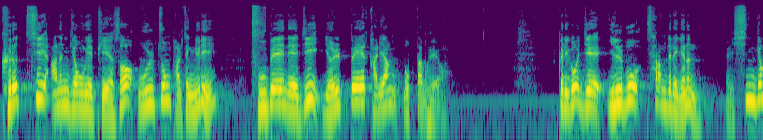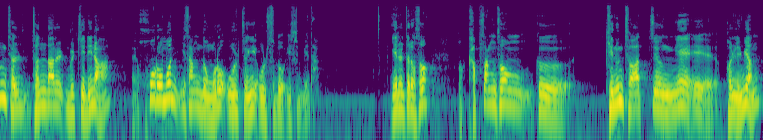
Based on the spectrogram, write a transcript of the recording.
그렇지 않은 경우에 비해서 우울증 발생률이 두 배 내지 열 배 가량 높다고 해요. 그리고 이제 일부 사람들에게는 신경 전달 물질이나 호르몬 이상 등으로 우울증이 올 수도 있습니다. 예를 들어서 갑상선 그 기능 저하증에 걸리면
